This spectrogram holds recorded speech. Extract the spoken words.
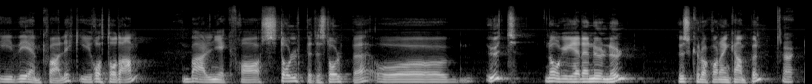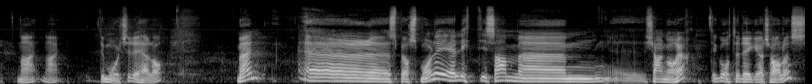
i VM-kvalik i Rotterdam. Ballen gikk fra stolpe til stolpe og ut. Norge greide 0-0. Husker dere den kampen? Nei. Nei, nei. Det må ikke det heller. Men eh, spørsmålet er litt i samme eh, sjanger her. Det går til deg, Charles.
